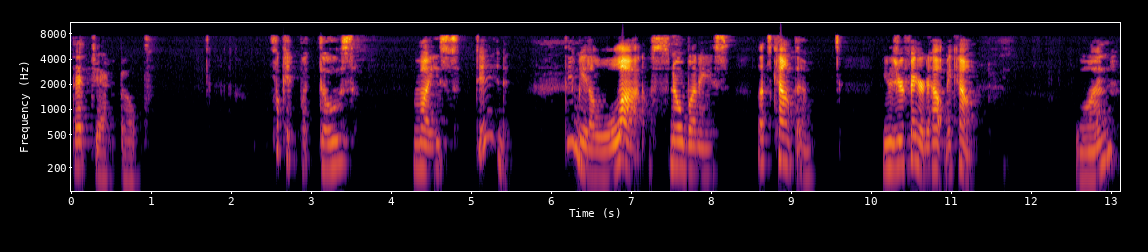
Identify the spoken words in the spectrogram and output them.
that Jack built. Look at what those mice did. They made a lot of snow bunnies. Let's count them. Use your finger to help me count. One,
